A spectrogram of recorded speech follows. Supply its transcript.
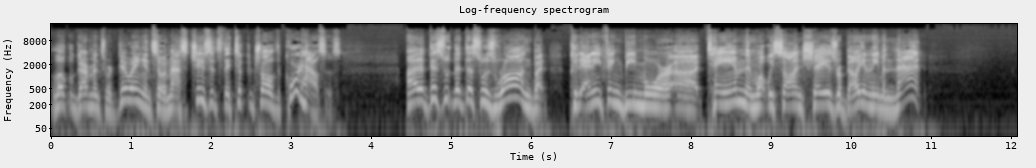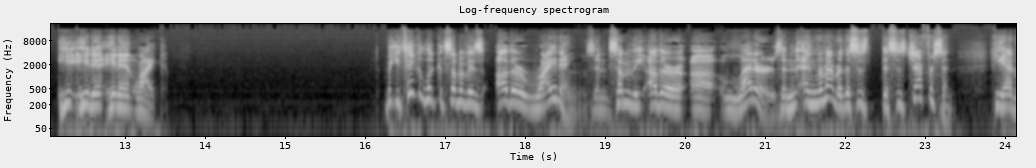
local governments were doing, and so in Massachusetts they took control of the courthouses. Uh, that this that this was wrong, but could anything be more uh, tame than what we saw in Shays Rebellion? And even that, he he didn't he didn't like. But you take a look at some of his other writings and some of the other uh, letters, and and remember this is this is Jefferson. He had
